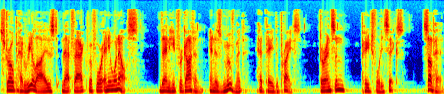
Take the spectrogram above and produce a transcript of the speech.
Stroup had realized that fact before anyone else. Then he'd forgotten, and his movement had paid the price. Berenson, page 46. Subhead,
